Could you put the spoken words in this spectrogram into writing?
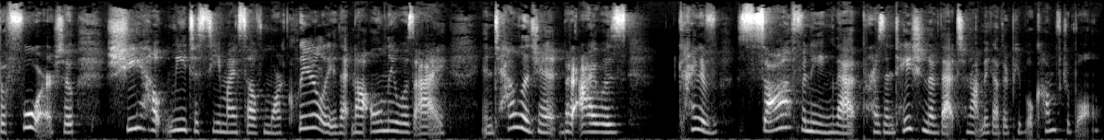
before. So she helped me to see myself more clearly that not only was I intelligent, but I was kind of softening that presentation of that to not make other people comfortable.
